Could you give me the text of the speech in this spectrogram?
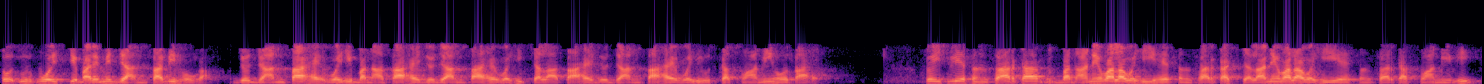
तो वो इसके बारे में जानता भी होगा। जो जानता है, वही बनाता है, जो जानता है, वही चलाता है, जो जानता है, वही उसका स्वामी होता है। तो इसलिए संसार का बनाने वाला वही है, संसार का चलाने वाला वही है, संसार का स्वामी भी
